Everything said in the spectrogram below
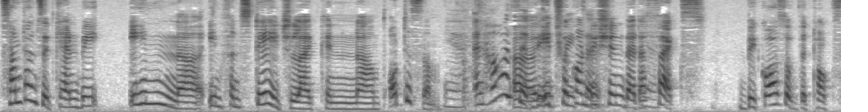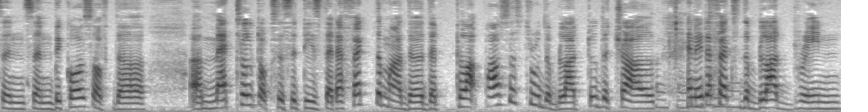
sometimes it can be in uh, infant stage like in um, autism. Yeah. And how is it uh, it's treated? a condition that Yeah. affects because of the toxins and because of the uh, metal toxicities that affect the mother that pl- passes through the blood to the child and it affects the blood brain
